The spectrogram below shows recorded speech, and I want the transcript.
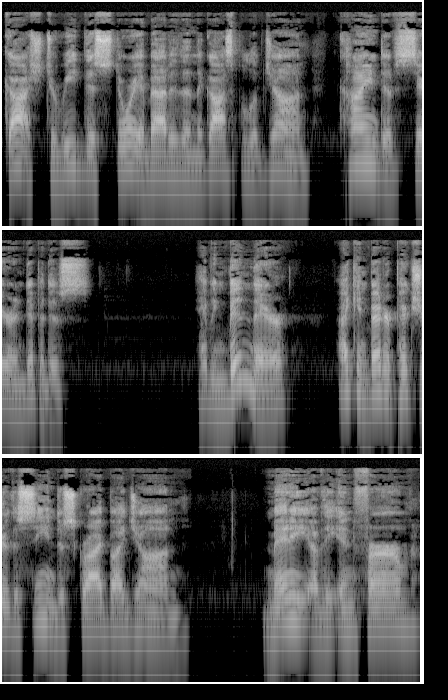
gosh, to read this story about it in the Gospel of John, kind of serendipitous. Having been there, I can better picture the scene described by John. Many of the infirm,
